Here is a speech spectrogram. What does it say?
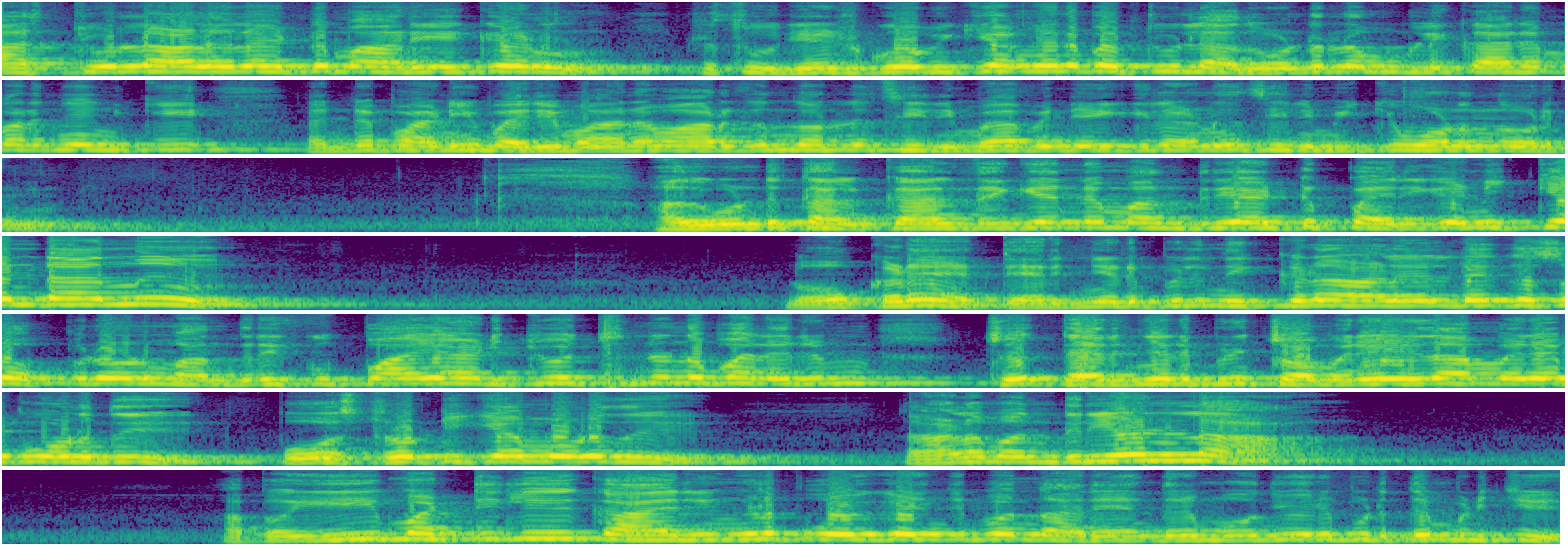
ആസ്തിയുള്ള ആളുകളായിട്ട് മാറിയൊക്കെയാണ് പക്ഷെ സുരേഷ് ഗോപിക്ക് അങ്ങനെ പറ്റൂല. തന്നെ പുള്ളിക്കാരൻ പറഞ്ഞ എനിക്ക് എന്റെ പണി വരുമാന മാർഗം എന്ന് പറഞ്ഞ് സിനിമ അഭിനയിക്കലാണ് സിനിമയ്ക്ക് പോകണമെന്ന് പറഞ്ഞു. അതുകൊണ്ട് തൽക്കാലത്തേക്ക് എന്നെ മന്ത്രിയായിട്ട് പരിഗണിക്കണ്ടെന്ന്. നോക്കണേ തെരഞ്ഞെടുപ്പിൽ നിൽക്കുന്ന ആളുകളുടെയൊക്കെ സ്വപ്നമാണ്. മന്ത്രി കുപ്പായ അടിച്ചു വെച്ചിട്ടാണ് പലരും തെരഞ്ഞെടുപ്പിന് ചുമരെഴുതാൻ വരെ പോണത് പോസ്റ്റർ ഒട്ടിക്കാൻ പോണത്. നാളെ മന്ത്രിയാണല്ല. അപ്പോൾ ഈ മട്ടിൽ കാര്യങ്ങൾ പോയി കഴിഞ്ഞപ്പോൾ നരേന്ദ്രമോദി ഒരു പിടുത്തം പിടിച്ച്.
